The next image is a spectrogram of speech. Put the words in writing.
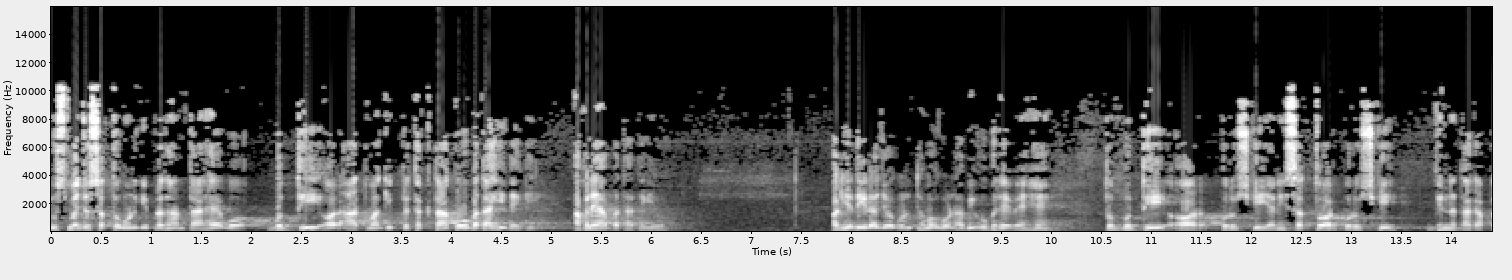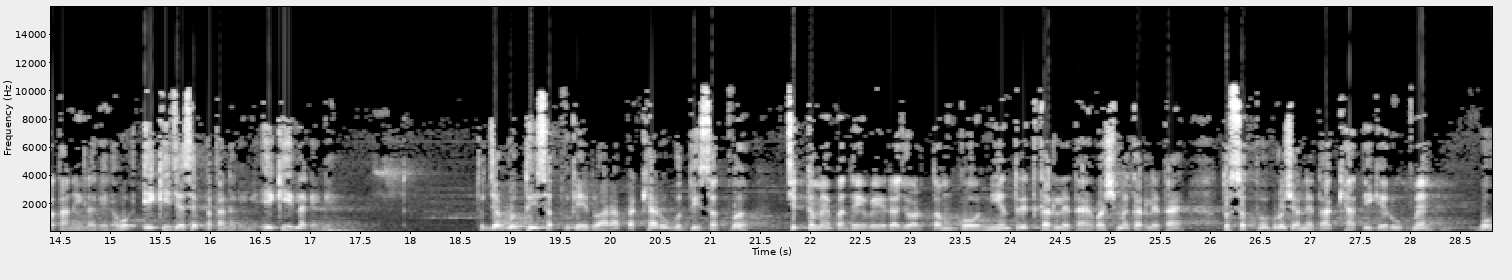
उसमें जो सत्वगुण की प्रधानता है, वो बुद्धि और आत्मा की पृथकता को बता ही देगी। अपने आप बता देगी वो। और यदि रजोगुण, तमोगुण अभी उभरे हुए हैं तो बुद्धि और पुरुष की, यानी सत्व और पुरुष की भिन्नता का पता नहीं लगेगा। वो एक ही जैसे पता लगेंगे, एक ही लगेंगे। तो जब बुद्धि सत्व के द्वारा, प्रख्यारूप बुद्धि सत्व चित्त में बंधे हुए रज और तम को नियंत्रित कर लेता है, वश में कर लेता है तो सत्व पुरुष अन्यता ख्याति के रूप में वो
